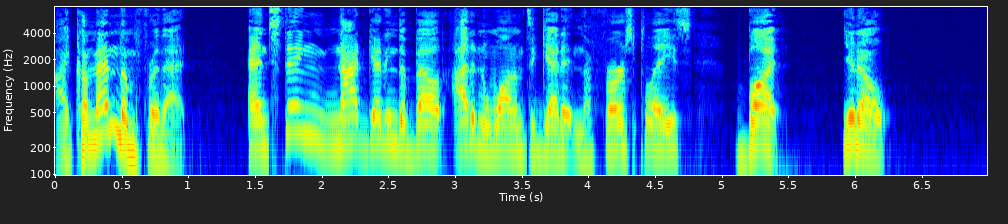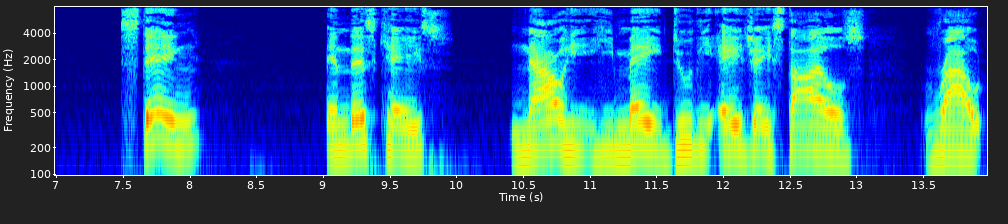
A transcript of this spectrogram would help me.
I commend them for that. And Sting not getting the belt, I didn't want him to get it in the first place, but, you know, Sting, in this case, now he, he may do the AJ Styles route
